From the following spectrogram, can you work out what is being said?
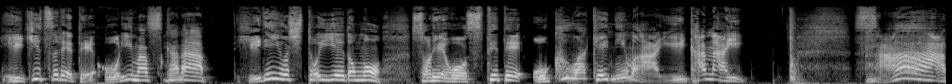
引き連れておりますから、秀吉といえども、それを捨てておくわけにはいかない。さあ、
